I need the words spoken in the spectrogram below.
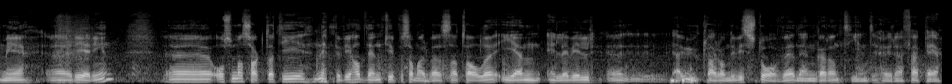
med regjeringen. Eh, og som har sagt at de neppe vil ha den type samarbeidsavtale igjen, eller vil, eh, er uklare om de vil stå ved den garantien til Høyre og Frp.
